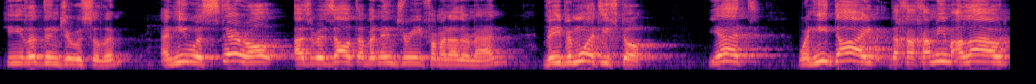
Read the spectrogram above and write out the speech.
He lived in Jerusalem and he was sterile as a result of an injury from another man. Yet, when he died, the Chachamim allowed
